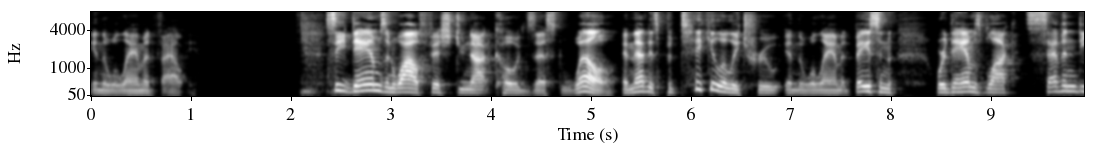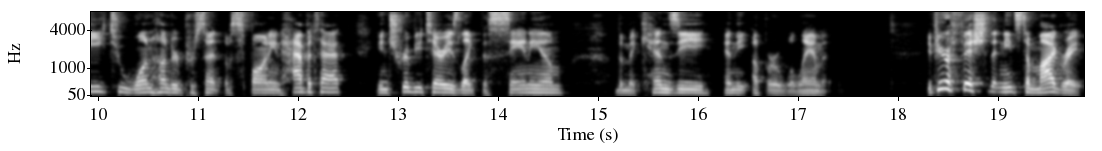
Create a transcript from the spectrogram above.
in the Willamette Valley. See, dams and wild fish do not coexist well, and that is particularly true in the Willamette Basin, where dams block 70 to 100% of spawning habitat in tributaries like the Santiam, the McKenzie, and the upper Willamette. If you're a fish that needs to migrate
